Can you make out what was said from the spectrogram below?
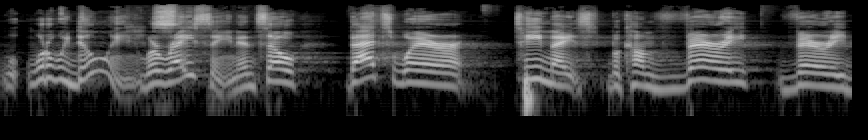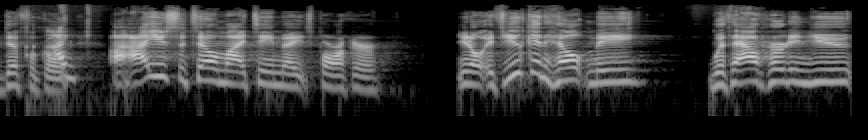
what are we doing? We're racing. And so that's where teammates become very, very difficult. I, I, I used to tell my teammates, Parker, you know, if you can help me without hurting you,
